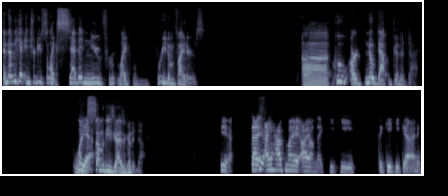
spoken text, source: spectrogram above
And then we get introduced to like seven new fr- like freedom fighters, uh, who are no doubt gonna die. Like Yeah. some of these guys are gonna die. Yeah. That Yeah. I have my eye on that geeky, the geeky guy.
